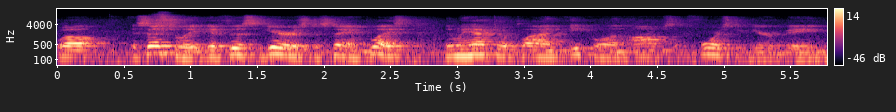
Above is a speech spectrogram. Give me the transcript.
Well, essentially, if this gear is to stay in place, then we have to apply an equal and opposite force to gear B.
